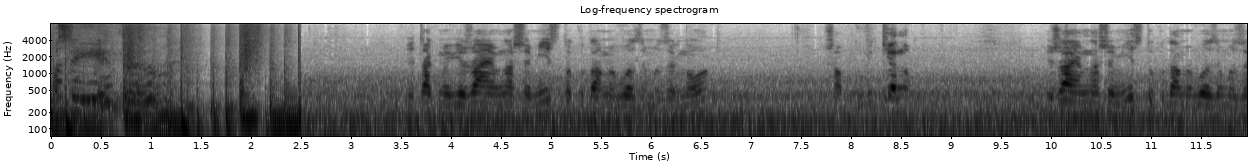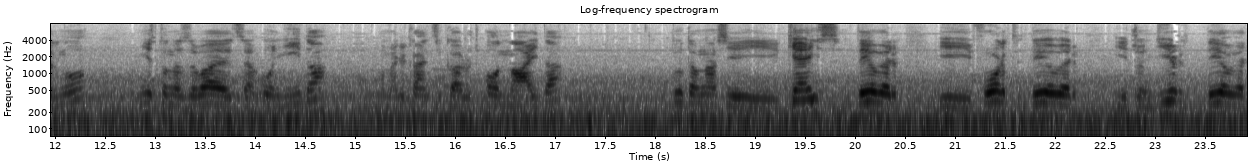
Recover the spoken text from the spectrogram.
We'll see it. І так ми в'їжджаємо в наше місто, куди ми возимо зерно. Шапку відкину. В'їжджаємо в наше місто, куди ми возимо зерно. Місто називається Оніда. Американці кажуть Онайда. Тут в нас є і Кейс дилер, і Ford дилер, і Deere дилер.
